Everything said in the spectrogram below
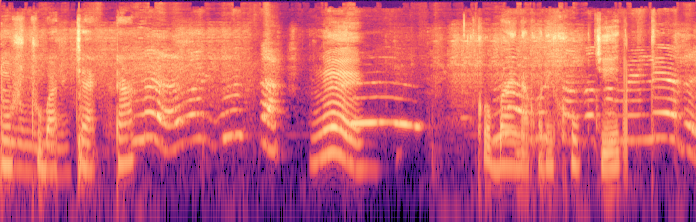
দুষ্টু বাচ্চা একটা। খুব বায়না করে খুব জেদ নে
